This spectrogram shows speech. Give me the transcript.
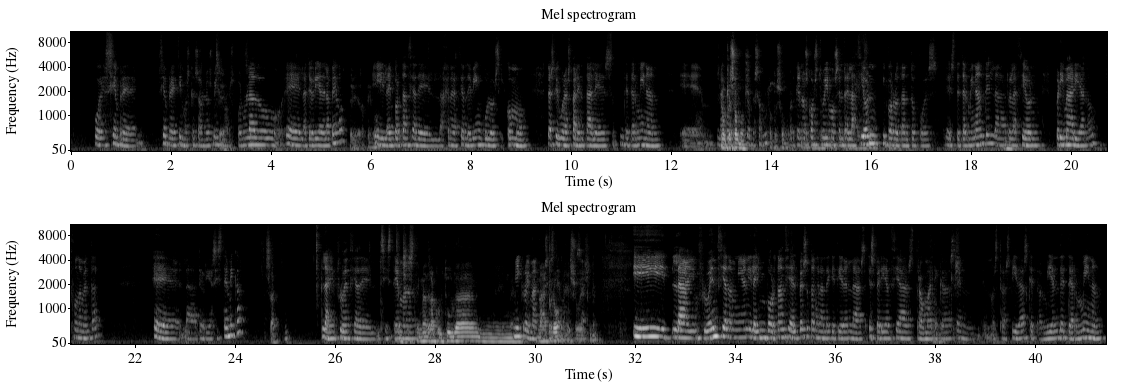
pues siempre, siempre decimos que son los mismos. Sí, Por un sí. lado, eh, la teoría del apego Teoría del apego. y la importancia de la generación de vínculos y cómo las figuras parentales determinan eh, Lo que somos. lo que somos Lo que somos. porque nos construimos en relación y por lo tanto pues es determinante la relación primaria ¿no? fundamental Eh, la teoría sistémica Exacto. la influencia del El sistema sistema de la cultura. en- Micro y macro sistema, eso es. ¿no? Y la influencia también y la importancia el peso tan grande que tienen las experiencias traumáticas en, en nuestras vidas que también determinan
